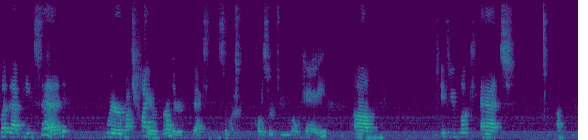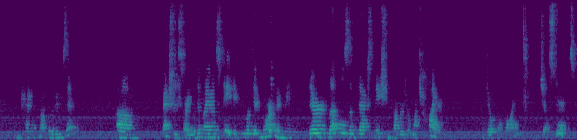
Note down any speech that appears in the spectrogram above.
But that being said, we're much higher for other vaccines, so we're closer to okay. Um, if you look at, I'm, I'm trying to with an example. Um, actually, sorry, within my own state, if you look at northern Maine, their levels of vaccination coverage are much higher. I don't know why, just is.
